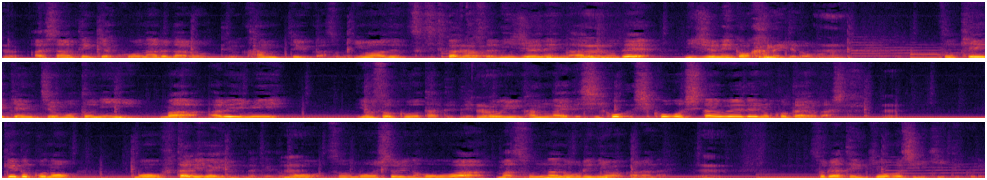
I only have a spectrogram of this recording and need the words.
うん。明日の天気はこうなるだろうっていう勘っていうかその今までの培ってきた20年があるので、20年か分かんないけど、うんその経験値をもとにまあある意味予測を立ててうん。こういう考えで思考思考した上での答えを出した、うん。けどこのもう2人がいるんだけども、そのもう1人の方はまあそんなの俺には分からない。うん。それは天気予報士に聞いてくれ。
